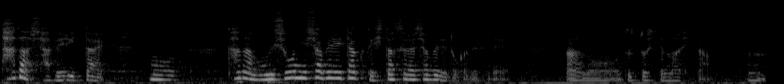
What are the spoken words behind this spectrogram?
ただ喋りたい。もうただ無償に喋りたくてひたすら喋るとかですね。あのずっとしてました。うん。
